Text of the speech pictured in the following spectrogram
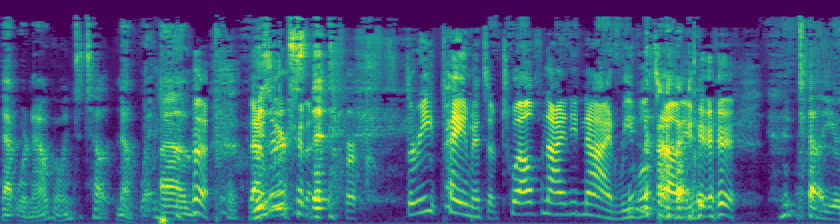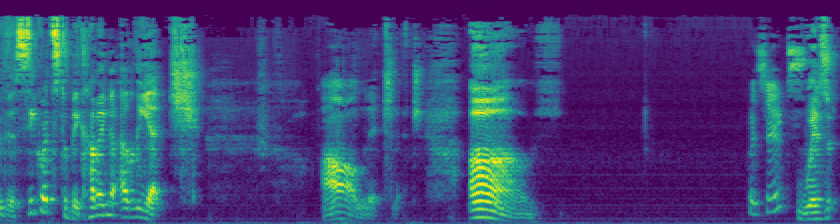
that we're now going to tell. No, wait. Um, that we're Wizards gonna that- for three payments of twelve ninety nine, we will tell you. tell you the secrets to becoming a lich. Oh, lich, lich. Um, Wizards? wizard.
